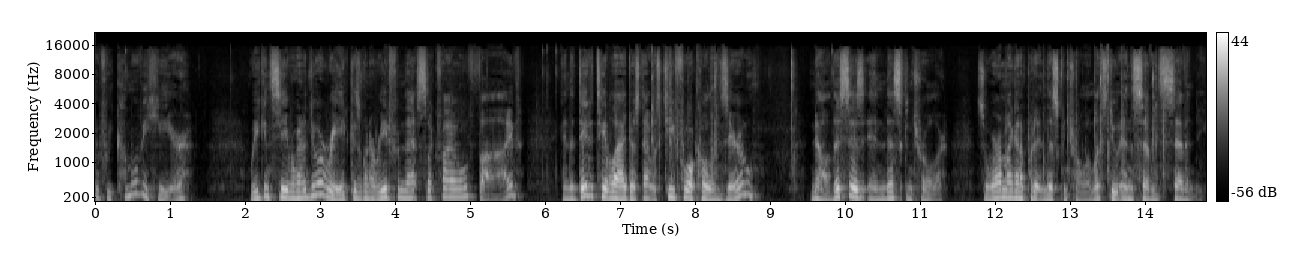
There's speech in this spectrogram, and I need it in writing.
if we come over here, we can see we're going to do a read because we're going to read from that SLC 505. And the data table address, that was T4 colon 0. No, this is in this controller. So where am I going to put it in this controller? Let's do N770.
